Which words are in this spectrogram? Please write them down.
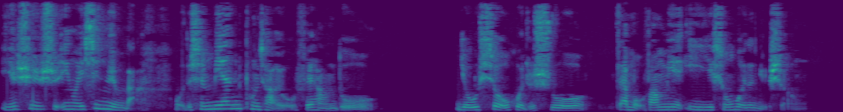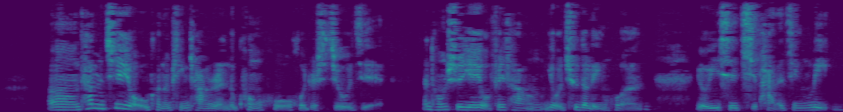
也许是因为幸运吧，我的身边碰巧有非常多优秀或者说在某方面熠熠生辉的女生。嗯，她们既有可能平常人的困惑或者是纠结，但同时也有非常有趣的灵魂，有一些奇葩的经历。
